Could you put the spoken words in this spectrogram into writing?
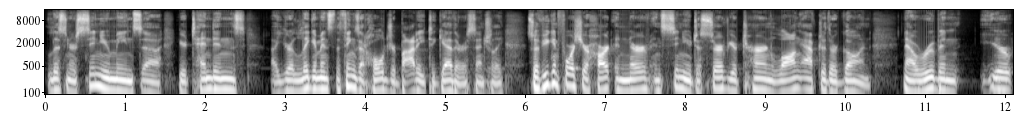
listener, sinew means uh, your tendons, uh, your ligaments, the things that hold your body together, essentially. So if you can force your heart and nerve and sinew to serve your turn long after they're gone. Now, Ruben, you're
